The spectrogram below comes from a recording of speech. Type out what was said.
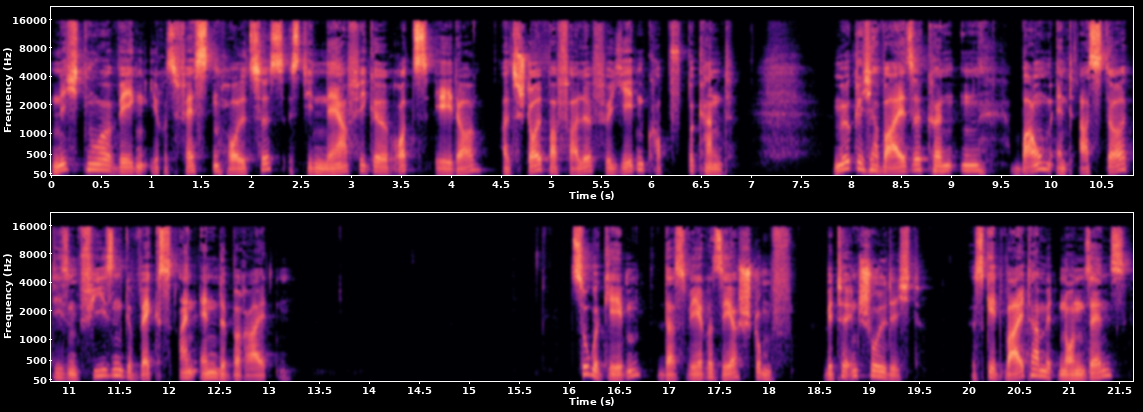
Nicht nur wegen ihres festen Holzes ist die nervige Rotzeder als Stolperfalle für jeden Kopf bekannt. Möglicherweise könnten Baumentaster diesem fiesen Gewächs ein Ende bereiten. Zugegeben, das wäre sehr stumpf. Bitte entschuldigt. Es geht weiter mit Nonsens,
